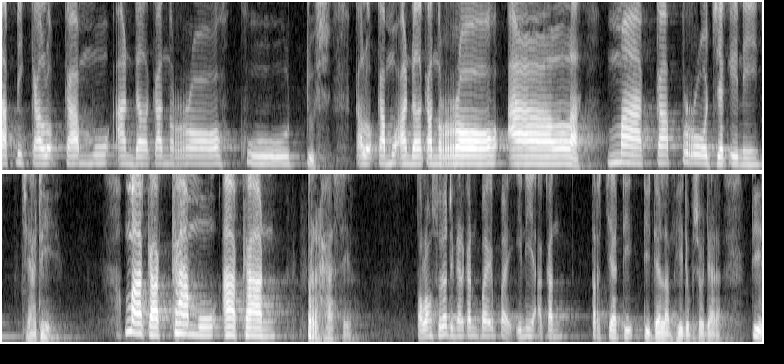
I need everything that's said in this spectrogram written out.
Tapi kalau kamu andalkan roh Kudus. Kalau kamu andalkan roh Allah, maka proyek ini jadi. Maka kamu akan berhasil. Tolong saudara dengarkan baik-baik, ini akan terjadi di dalam hidup saudara. Di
